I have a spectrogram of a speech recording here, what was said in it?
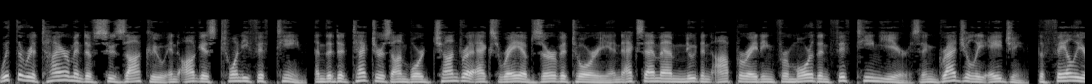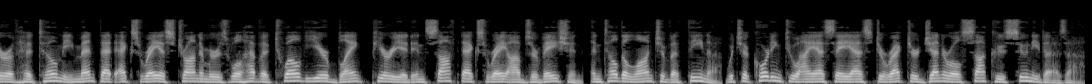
With the retirement of Suzaku in August 2015, and the detectors on board Chandra X-ray Observatory and XMM Newton operating for more than 15 years and gradually aging, the failure of Hitomi meant that X-ray astronomers will have a 12-year blank period in soft X-ray observation, until the launch of Athena which according to ISAS Director General Saku Tsuneta is a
